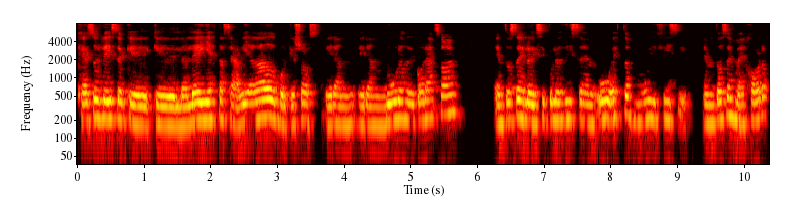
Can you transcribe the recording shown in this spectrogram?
Jesús le dice que, que, la ley esta se había dado porque ellos eran, eran duros de corazón. Entonces los discípulos dicen, uh, esto es muy difícil, entonces mejor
